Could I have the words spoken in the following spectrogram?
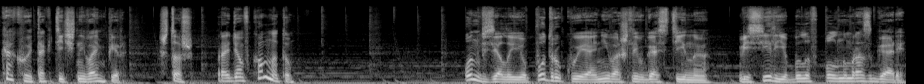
Какой тактичный вампир. Что ж, пройдем в комнату? Он взял ее под руку, и они вошли в гостиную. Веселье было в полном разгаре.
